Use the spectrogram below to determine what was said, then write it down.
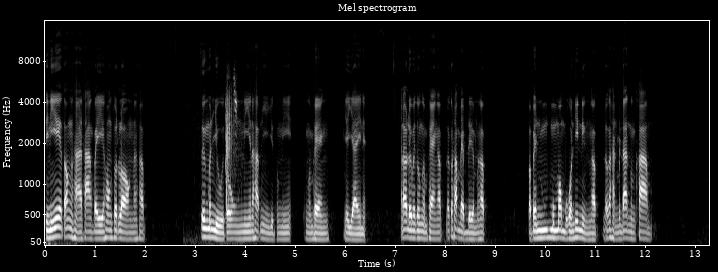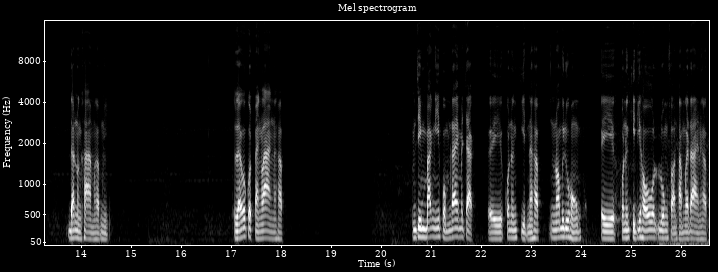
ทีนี้ต้องหาทางไปห้องทดลองนะครับ ซึ่งมันอยู่ตรงนี้นะครับ นี่อยู่ตรงนี้ ตรงกำแพงใหญ่ ๆ เนี่ยเราเดินไปตรงกำแพงครับ แล้วก็ทำแบบเดิมนะครับปรับเป็นมุมมองบุคคลที่หนึ่งครับ แล้วก็หันไปด้านตรงข้าม ด้านตรงข้ามครับนี่เสร็จแล้วก็กดแปลงร่างนะครับ จริงบั๊กนี้ผมได้มาจากเอคนอังกฤษนะครับ น้องไปดูของเอคนอังกฤษที่เขาลงสอนทำก็ได้นะครับ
